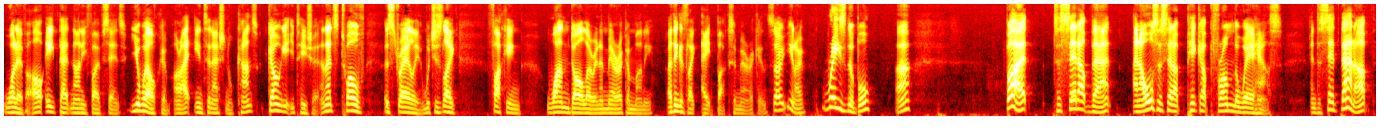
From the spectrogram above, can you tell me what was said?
whatever. I'll eat that 95 cents. You're welcome, all right? International cunts. Go and get your t shirt. And that's 12 Australian, which is like fucking $1 in American money. I think it's like 8 bucks American. So, you know, reasonable, huh? But to set up that, and I also set up pickup from the warehouse. And to set that up,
